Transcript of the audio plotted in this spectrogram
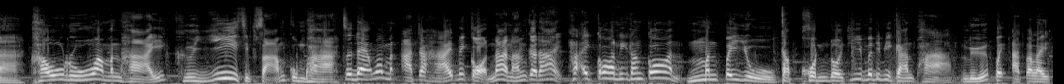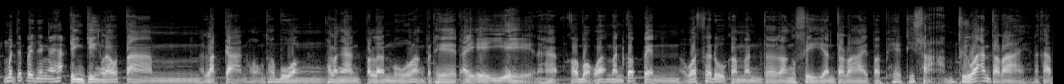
นาเขารู้ว่ามันหายคือ 23 กุมภาแสดงว่ามันอาจจะหายไปก่อนหน้านั้นก็ได้ ถ้าไอ้ก้อนนี้ทั้งก้อนมันไปอยู่กับคนโดยที่ไม่ได้มีการผ่า หรือไปอัดอะไรมันจะเป็นยังไงฮะจริง ๆ แล้วตามหลักการของทบวงพลังงานปรมาณูระหว่างประเทศ IAEA นะครับเขาบอกว่ามันก็เป็นวัสดุกัมมันตรังสีอันตรายประเภทที่ 3 ถือว่าอันตรายนะครับ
